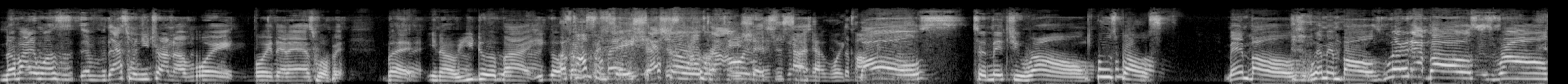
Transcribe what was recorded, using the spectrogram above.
nobody wants. To, that's when you're trying to avoid avoid that ass whooping. But you know, you do it by you go A face to face. confrontation. That Just shows not only that you Just trying to got avoid the balls to admit you wrong, Whose balls? Men balls, women balls. Whoever got balls is wrong.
